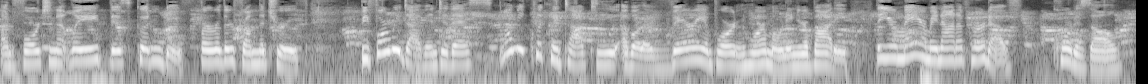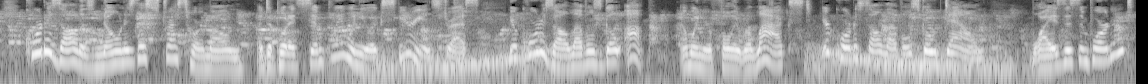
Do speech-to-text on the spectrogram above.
Unfortunately, this couldn't be further from the truth. Before we dive into this, let me quickly talk to you about a very important hormone in your body that you may or may not have heard of cortisol. Cortisol is known as the stress hormone, and to put it simply, when you experience stress, your cortisol levels go up, and when you're fully relaxed, your cortisol levels go down. Why is this important?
